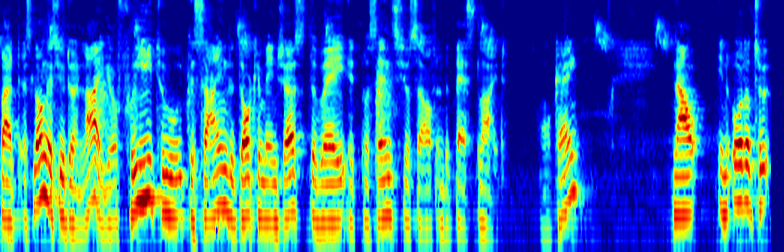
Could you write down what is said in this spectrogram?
But as long as you don't lie, you're free to design the document just the way it presents yourself in the best light. Okay? Now, in order to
